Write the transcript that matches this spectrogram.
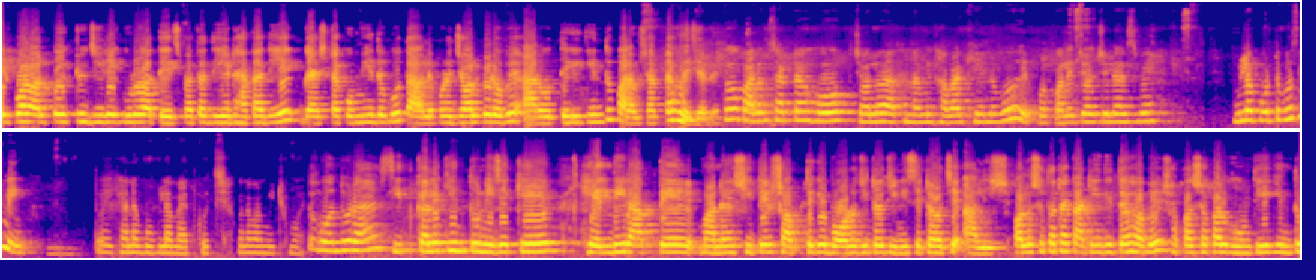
এরপর অল্প একটু জিরে গুঁড়ো আর তেজপাতা দিয়ে ঢাকা দিয়ে গ্যাসটা কমিয়ে দেবো, তাহলে পরে জল বেরোবে আর ওর থেকে কিন্তু পালং শাকটা হয়ে যাবে। তো পালং শাকটা হোক, চলো এখন আমি খাবার খেয়ে নেব, এরপর কলের জল চলে আসবে। বুলা পড়তে বসলি? তো এখানে বুবলা ম্যাথ করছে, এখন আমার মিঠু মাছ তো বন্ধুরা, শীতকালে কিন্তু নিজেকে হেলদি রাখতে মানে শীতের সব থেকে বড় যেটা জিনিস, সেটা হচ্ছে আলিশ। অলসতাটা কাটিয়ে দিতে হবে, সকাল সকাল ঘুম থেকে কিন্তু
